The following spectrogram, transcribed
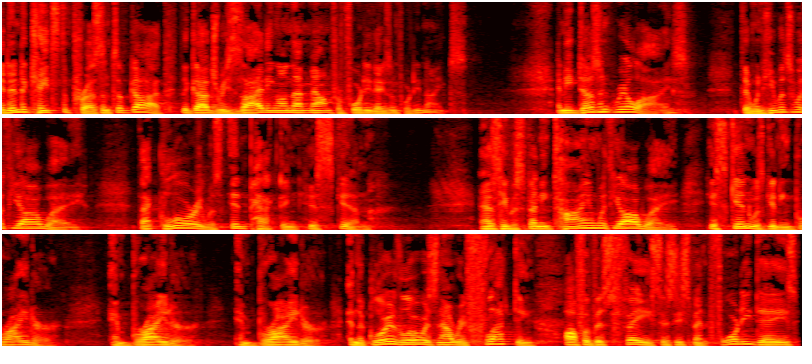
It indicates the presence of God, that God's residing on that mountain for 40 days and 40 nights. And he doesn't realize that when he was with Yahweh, that glory was impacting his skin as he was spending time with Yahweh, his skin was getting brighter and brighter and brighter. And the glory of the Lord was now reflecting off of his face as he spent 40 days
